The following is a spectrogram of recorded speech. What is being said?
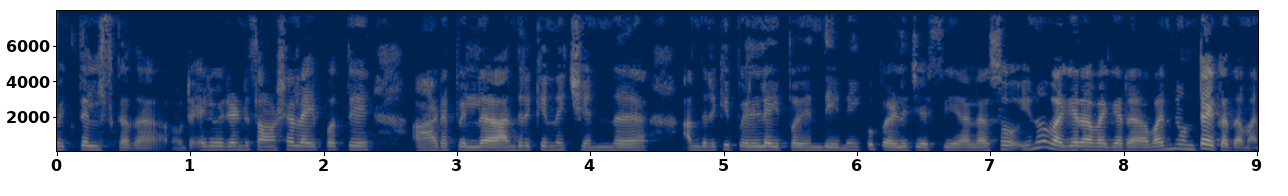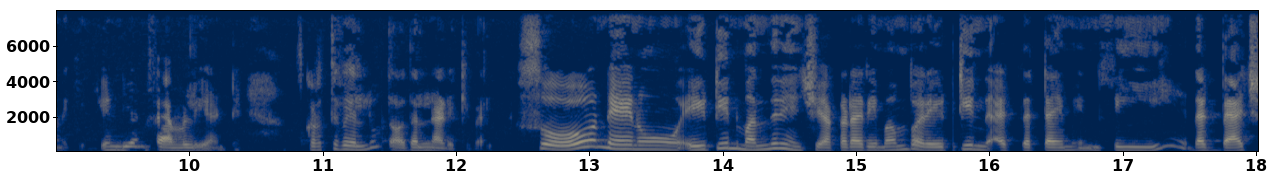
మీకు తెలుసు కదా అంటే ఇరవై రెండు సంవత్సరాలు అయిపోతే ఆడపిల్ల అందరికీ చిన్న అందరికీ పెళ్ళి అయిపోయింది నీకు పెళ్ళి చేసి అలా సో యూనో వగేరా వగేరా అవన్నీ ఉంటాయి కదా మనకి ఇండియన్ ఫ్యామిలీ అంటే. అక్కడికి వెళ్ళు తొదలనాడికి వెళ్ళు. సో నేను ఎయిటీన్ మంది నుంచి అక్కడ remember eighteen at the time in CE that batch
